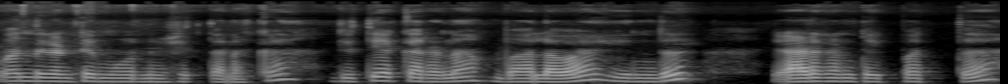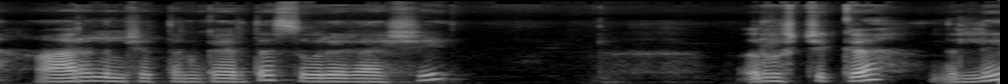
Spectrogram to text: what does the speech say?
ಒಂದು ಗಂಟೆ ಮೂರು ನಿಮಿಷದ ತನಕ. ದ್ವಿತೀಯ ಕರಣ ಬಾಲವ ಇಂದು ಎರಡು ಗಂಟೆ ಇಪ್ಪತ್ತ ಆರು ನಿಮಿಷದ ತನಕ ಇರುತ್ತೆ ಸೂರ್ಯರಾಶಿ ವೃಶ್ಚಿಕದಲ್ಲಿ.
